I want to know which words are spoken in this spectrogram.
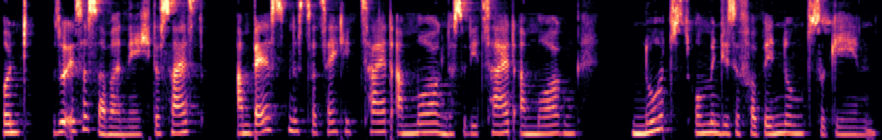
Und so ist es aber nicht. Das heißt, am besten ist tatsächlich Zeit am Morgen, dass du die Zeit am Morgen nutzt, um in diese Verbindung zu gehen.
